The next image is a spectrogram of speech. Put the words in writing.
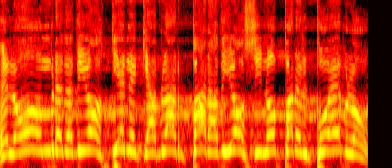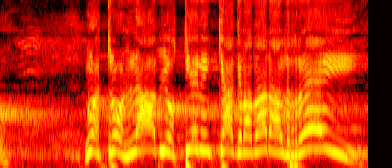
El hombre de Dios tiene que hablar para Dios y no para el pueblo. Nuestros labios tienen que agradar al rey.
